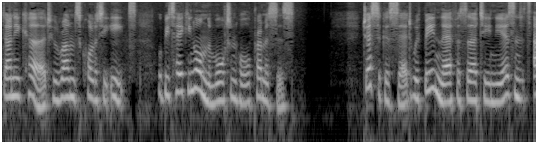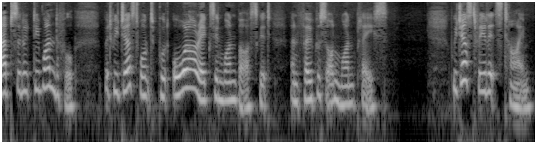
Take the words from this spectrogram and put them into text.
Danny Curd, who runs Quality Eats, will be taking on the Moreton Hall premises. Jessica said, We've been there for 13 years and it's absolutely wonderful, but we just want to put all our eggs in one basket and focus on one place. We just feel it's time.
